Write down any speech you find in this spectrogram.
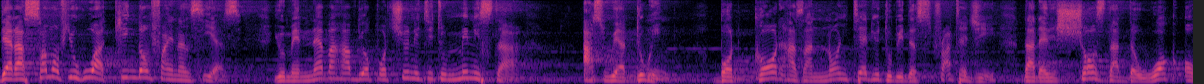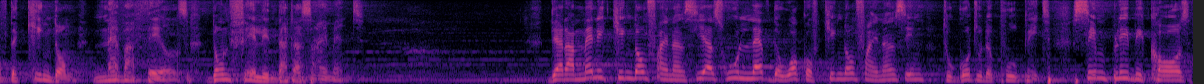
There are some of you who are kingdom financiers you may never have the opportunity to minister as we are doing. But God has anointed you to be the strategy that ensures that the work of the kingdom never fails. Don't fail in that assignment. There are many kingdom financiers who left the work of kingdom financing to go to the pulpit simply because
